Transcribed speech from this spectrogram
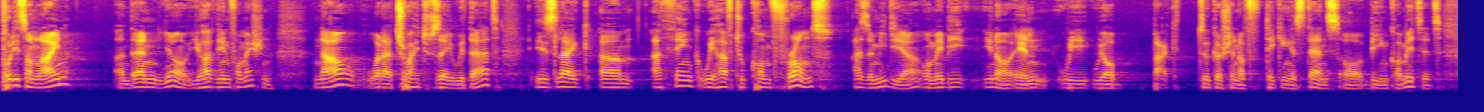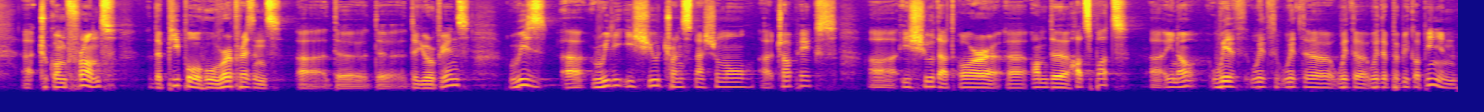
put it online, and then you know you have the information. Now, what I try to say with that is like, um, I think we have to confront as a media, or maybe, you know, and we, we are back to the question of taking a stance or being committed, uh, to confront the people who represent uh, the, the, the, Europeans with uh, really issue transnational uh, topics, uh, issues that are uh, on the hotspot, you know, with, with, with, with, with the public opinion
